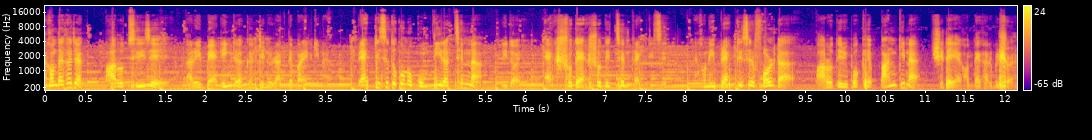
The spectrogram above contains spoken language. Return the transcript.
এখন দেখা যাক ভারত সিরিজে তার এই ব্যাটিংটা কন্টিনিউ রাখতে পারেন কিনা। প্র্যাকটিসে তো কোনো কমতি রাখছেন না হৃদয়। একশোতে একশো দিচ্ছেন প্র্যাকটিসে এখন এই প্র্যাকটিসের ফলটা ভারতের বিপক্ষে পান কিনা, সেটাই এখন দেখার বিষয়।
